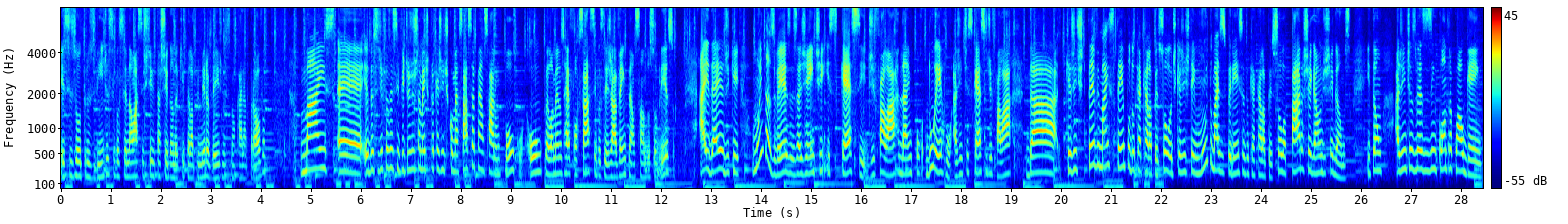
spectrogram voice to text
esses outros vídeos, se você não assistiu e está chegando aqui pela primeira vez, né? se não cai na prova. Mas é, eu decidi fazer esse vídeo justamente para que a gente começasse a pensar um pouco, ou pelo menos reforçar, se você já vem pensando sobre isso, a ideia de que muitas vezes a gente esquece de falar da, do erro, a gente esquece de falar da, que a gente teve mais tempo do que aquela pessoa, ou de que a gente tem muito mais experiência do que aquela pessoa para chegar onde chegamos. Então, a gente às vezes encontra com alguém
